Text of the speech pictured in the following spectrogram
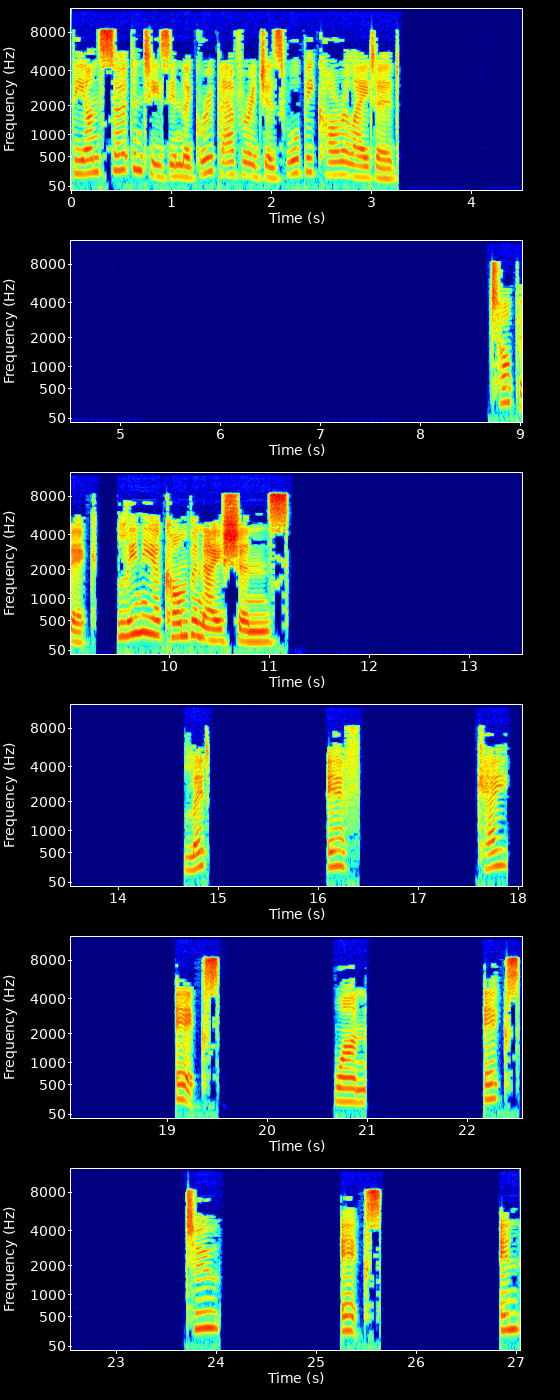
the uncertainties in the group averages will be correlated. Topic: Linear combinations. Let f k x 1 x 2 x n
